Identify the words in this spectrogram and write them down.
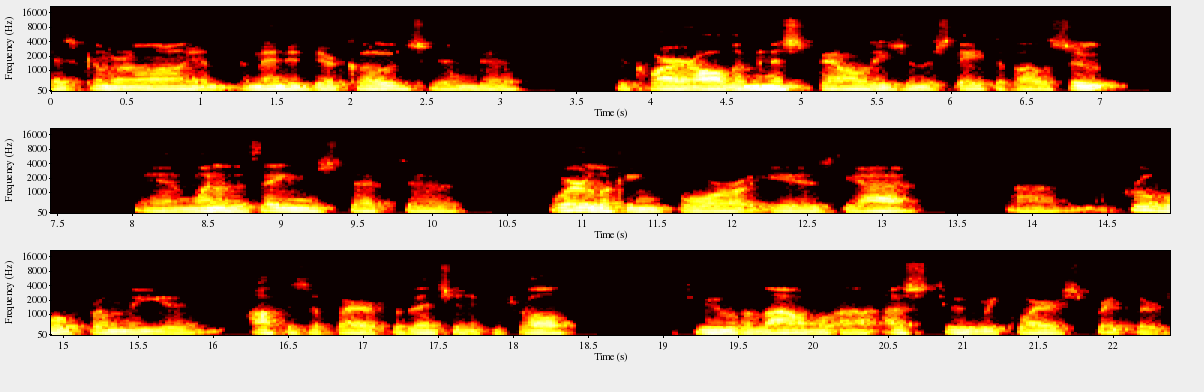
has come along and amended their codes and, uh, require all the municipalities in the state to follow suit. And one of the things that, uh, we're looking for is the, uh, uh, approval from the uh, Office of Fire Prevention and Control to allow uh, us to require sprinklers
